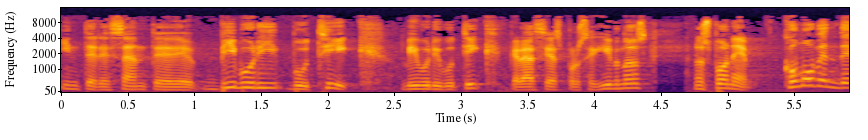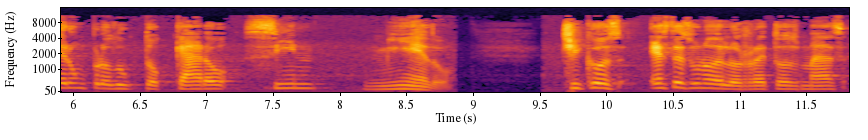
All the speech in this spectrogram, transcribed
interesante de Biburi Boutique. Biburi Boutique, gracias por seguirnos. Nos pone, ¿cómo vender un producto caro sin miedo? Chicos, este es uno de los retos más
